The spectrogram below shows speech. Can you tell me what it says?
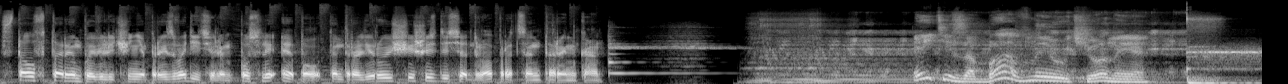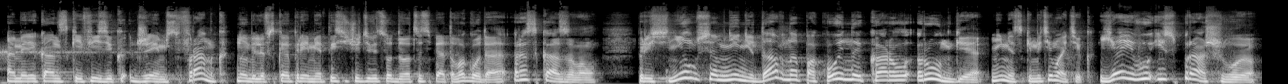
стал вторым по величине производителем после Apple, контролирующий 62% рынка. Эти забавные ученые Американский физик Джеймс Франк, Нобелевская премия 1925 года, рассказывал «Приснился мне недавно покойный Карл Рунге, немецкий математик. Я его и спрашиваю,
